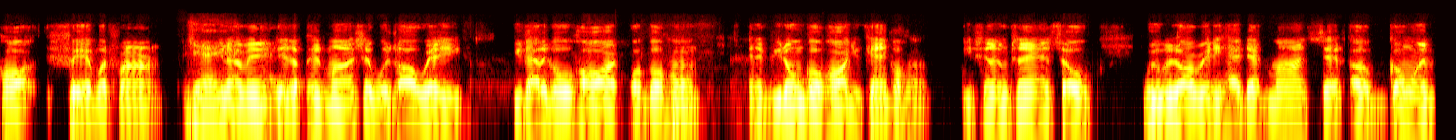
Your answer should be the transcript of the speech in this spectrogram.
hard, fair but firm. Yeah, you yeah. know what I mean. His his mindset was already you got to go hard or go home, and if you don't go hard, you can't go home. You see what I'm saying? So we was already had that mindset of going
